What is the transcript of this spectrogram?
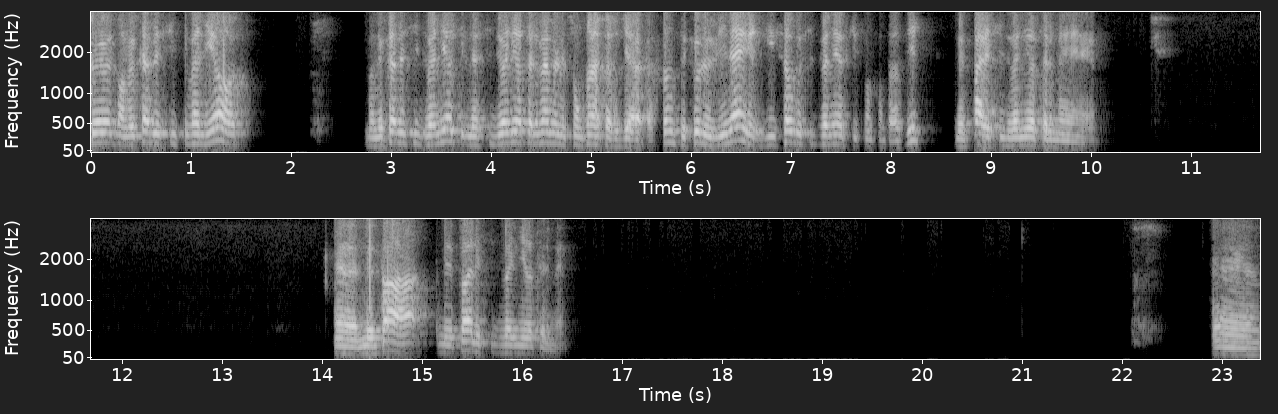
que dans le cas des Sitvaniot, dans le cas des Sitvaniot, les Sitvaniot elles-mêmes, elles ne sont pas interdites à la personne, c'est que le vinaigre qui sort de Sitvaniot qui sont interdites, mais pas les Sitvaniot elles-mêmes. Euh, mais pas, mais pas les vanillottes elles-mêmes. euh,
